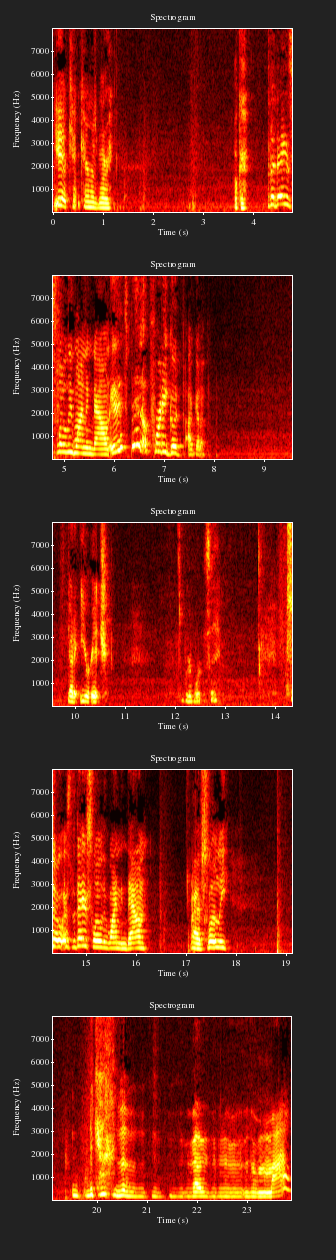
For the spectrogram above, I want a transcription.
Yeah, ca- camera's blurry. Okay. The day is slowly winding down. It, it's been a pretty good. I gotta. Got an ear itch. It's a weird word to say. So, as the day is slowly winding down, I have slowly become the mile.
